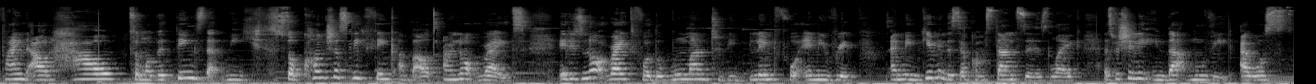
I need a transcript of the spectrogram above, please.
find out how some of the things that we subconsciously think about are not right. It is not right for the woman to be blamed for any rape. I mean, given the circumstances, like, especially in that movie, I was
